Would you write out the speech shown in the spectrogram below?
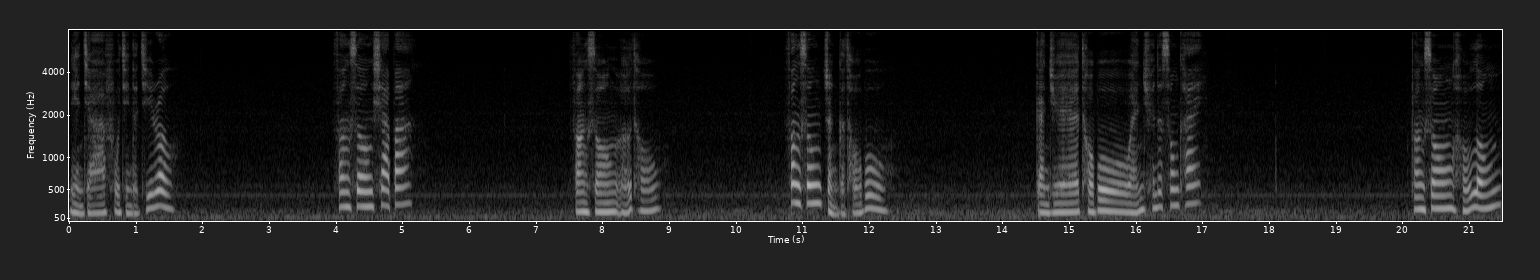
脸颊附近的肌肉，放松下巴，放松额头，放松整个头部，感觉头部完全的松开，放松喉咙，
